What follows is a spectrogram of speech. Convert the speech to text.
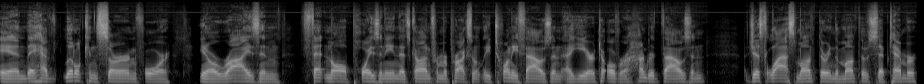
And they have little concern for you know a rise in fentanyl poisoning that's gone from approximately 20,000 a year to over 100,000 just last month, during the month of September,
